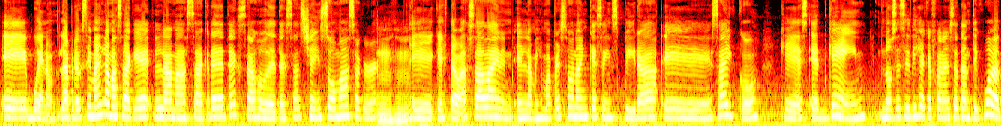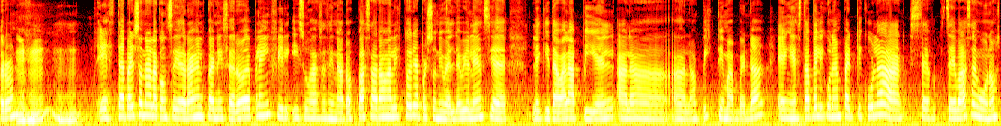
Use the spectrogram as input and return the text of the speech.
Eh, bueno, la próxima es la masacre, la masacre de Texas o de Texas Chainsaw Massacre, eh, que está basada en, en, la misma persona en que se inspira eh, Psycho que es Ed Gain. No sé si dije que fue en el 74. Esta persona la consideran el carnicero de Plainfield y sus asesinatos pasaron a la historia por su nivel de violencia. Le quitaba la piel a, la, a las víctimas, ¿verdad? En esta película en particular se, se basa en unos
